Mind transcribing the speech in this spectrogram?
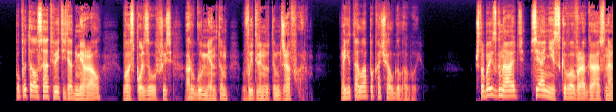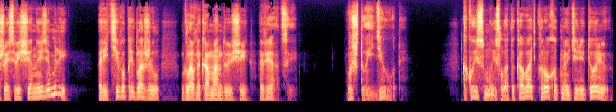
— попытался ответить адмирал, воспользовавшись аргументом, выдвинутым Джафаром. Аятолла покачал головой. «Чтобы изгнать сионистского врага с нашей священной земли», ретиво предложил главнокомандующий авиацией. «Вы что, идиоты? Какой смысл атаковать крохотную территорию,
